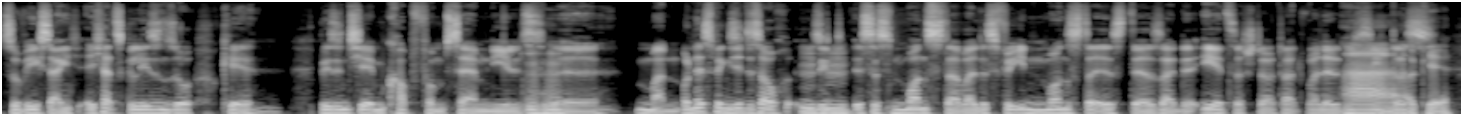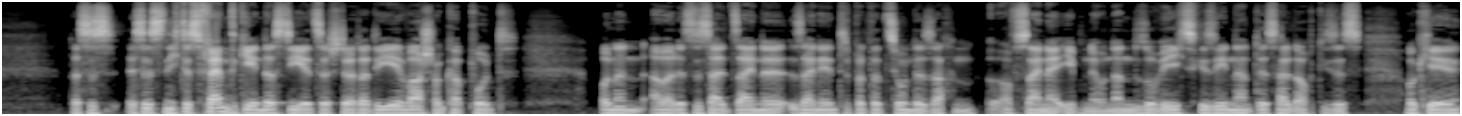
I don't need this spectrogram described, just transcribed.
so wie ich es eigentlich, ich hatte es gelesen, so, okay, wir sind hier im Kopf vom Sam Niels mhm. äh, Mann. Und deswegen sieht es auch, mhm. sieht, ist es ein Monster, weil das für ihn ein Monster ist, der seine Ehe zerstört hat, weil er ah, sieht, dass, okay. das ist, es ist nicht das Fremdgehen, das die Ehe zerstört hat, die Ehe war schon kaputt. Und dann, aber das ist halt seine, seine Interpretation der Sachen auf seiner Ebene. Und dann, so wie ich es gesehen habe, ist halt auch dieses, okay,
